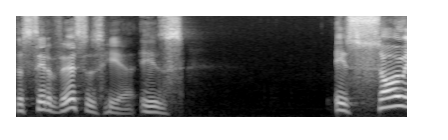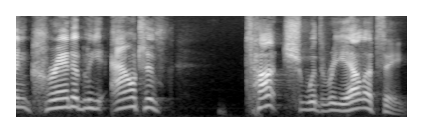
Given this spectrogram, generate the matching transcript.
The set of verses here is, is so incredibly out of touch with reality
